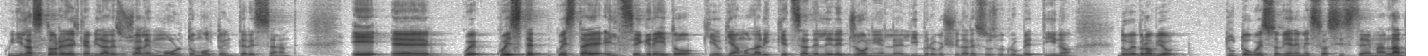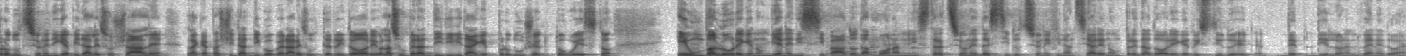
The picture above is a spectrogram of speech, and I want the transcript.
Quindi la storia del capitale sociale è molto molto interessante. E eh, questo è il segreto che io chiamo la ricchezza delle regioni, è il libro che è adesso sul rubettino, dove proprio tutto questo viene messo a sistema. La produzione di capitale sociale, la capacità di cooperare sul territorio, la superadditività che produce tutto questo e un valore che non viene dissipato da buona amministrazione e da istituzioni finanziarie non predatorie che restituiscono, dirlo nel Veneto, eh.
